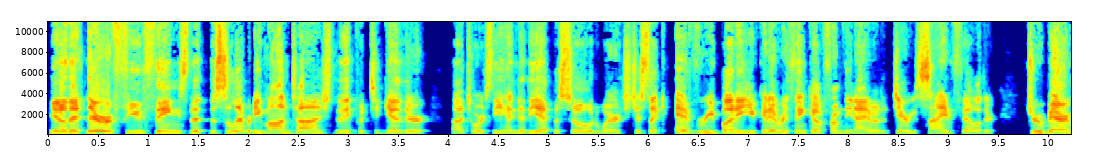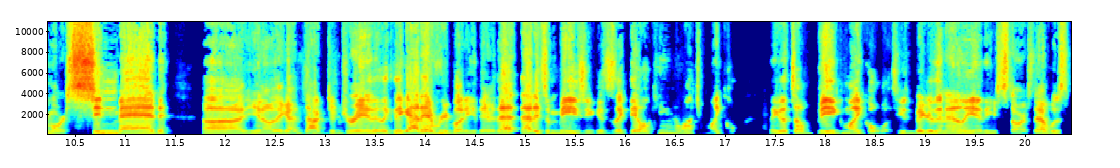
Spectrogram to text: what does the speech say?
You know, there, there are a few things that the celebrity montage that they put together uh, towards the end of the episode where it's just like everybody you could ever think of from the United, States—Jerry Seinfeld or Drew Barrymore, Sinbad. Uh, you know, they got Dr. Dre. They like they got everybody there. That that is amazing because it's like they all came to watch Michael. Like that's how big Michael was. He was bigger than any of these stars. That was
